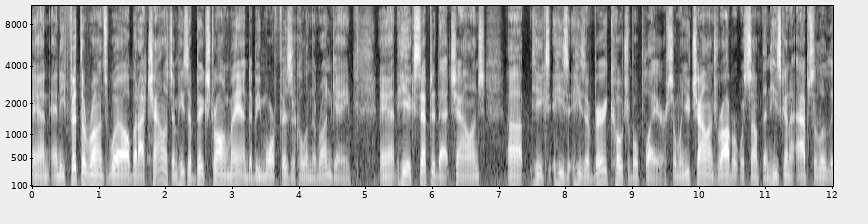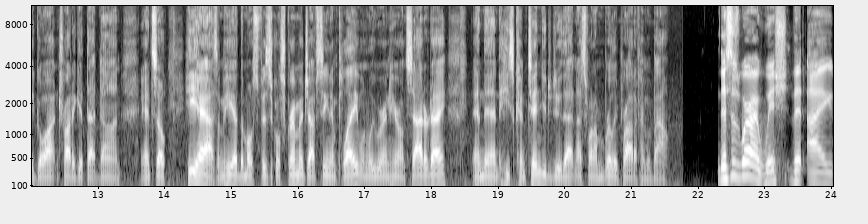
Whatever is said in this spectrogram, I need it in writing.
and, and he fit the runs well, but I challenged him. He's a big, strong man to be more physical in the run game, and he accepted that challenge. Uh, he, he's, he's a very coachable player. So when you challenge Robert with something, he's going to absolutely go out and try to get that done. And so he has. I mean, he had the most physical scrimmage I've seen him play when we were in here on Saturday, and then he's continued to do that, and that's what I'm really proud of him about. This is where I wish that I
